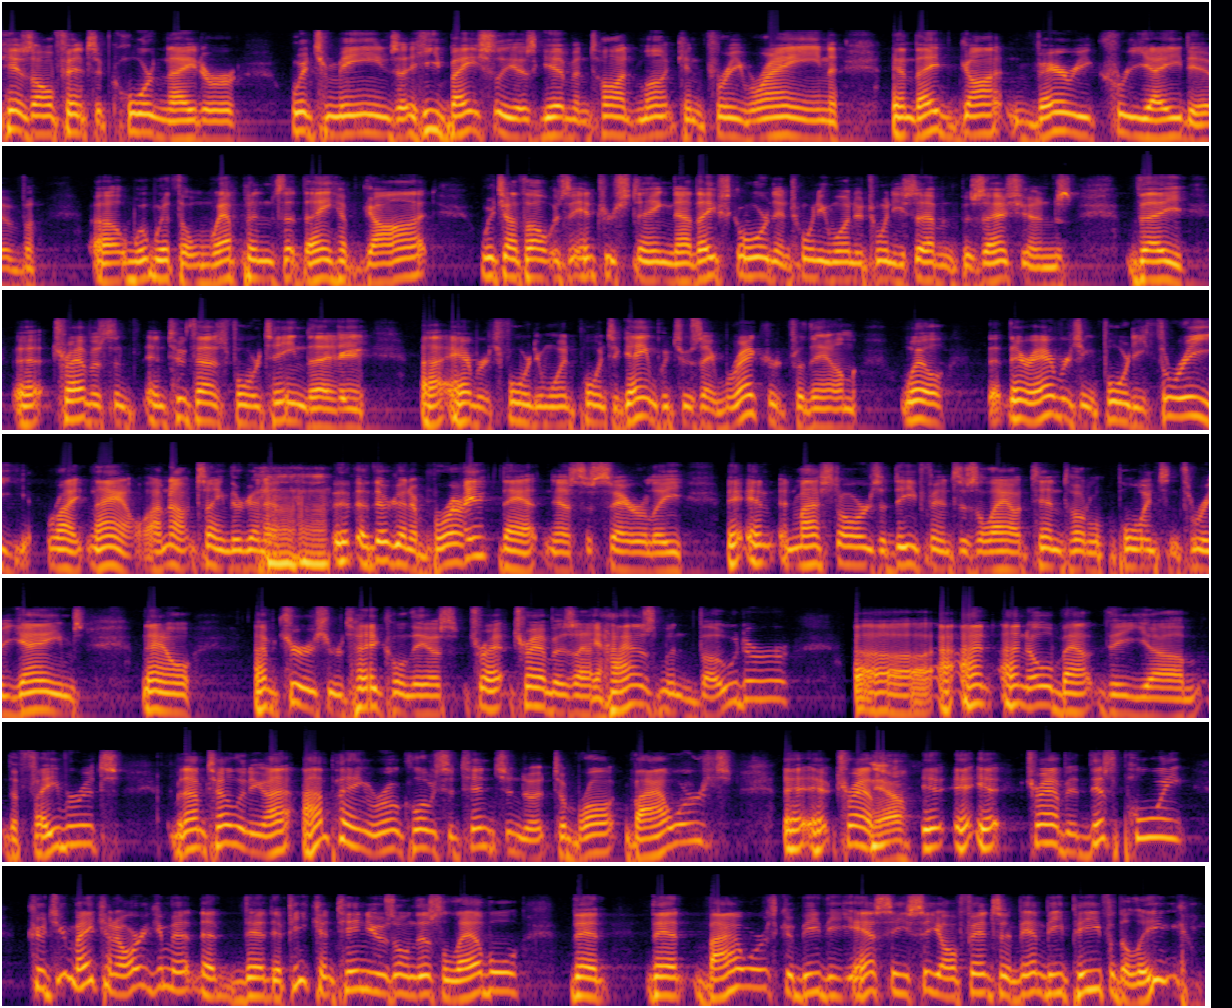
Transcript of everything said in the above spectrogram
his offensive coordinator, which means that he basically has given Todd Monken free rein, and they've gotten very creative uh, with the weapons that they have got which I thought was interesting. Now they've scored in 21 to 27 possessions. They uh, Travis in, in, 2014 they uh, averaged 41 points a game, which was a record for them. Well, they're averaging 43 right now. I'm not saying they're going to mm-hmm. they're going to break that necessarily. And, and my stars of defense has allowed 10 total points in three games. Now, I'm curious your take on this. Tra- Trav is a Heisman voter. Uh, I, I know about the um, the favorites, but I'm telling you, I, am paying real close attention to, to Brock Bowers. Uh, uh, Trav, yeah. it, it, it, Trav, at this point, could you make an argument that, that if he continues on this level, that that Bowers could be the SEC offensive MVP for the league?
